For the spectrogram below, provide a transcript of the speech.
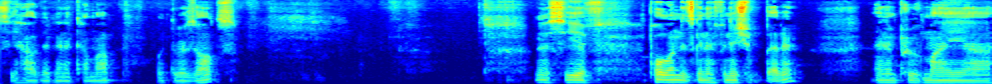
see how they're going to come up with the results. We're going to see if Poland is going to finish better and improve my uh,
